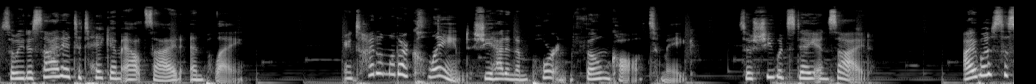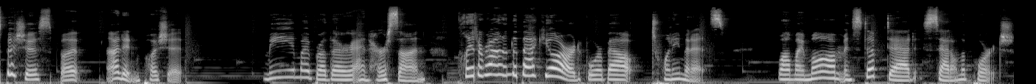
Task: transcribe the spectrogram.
so we decided to take him outside and play. Entitled Mother claimed she had an important phone call to make, so she would stay inside. I was suspicious, but I didn't push it. Me, my brother, and her son played around in the backyard for about 20 minutes, while my mom and stepdad sat on the porch.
